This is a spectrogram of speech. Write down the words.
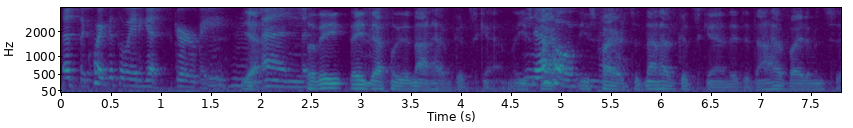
that's the quickest way to get scurvy. Mm-hmm. Yes. And so they, they definitely did not have good skin. These no, pir- these no. pirates did not have good skin. They did not have vitamin C.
